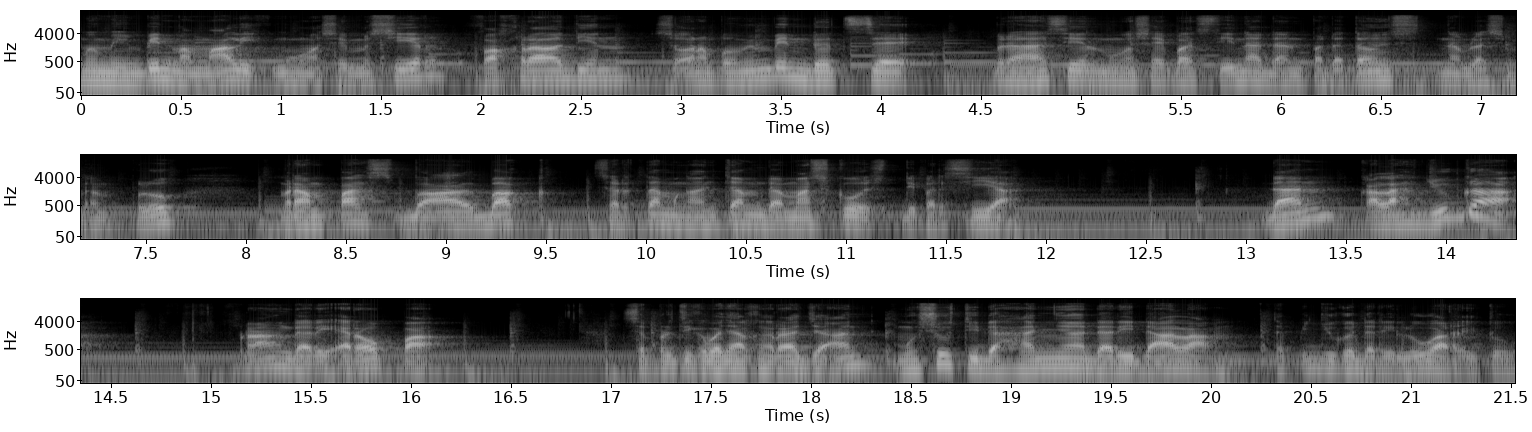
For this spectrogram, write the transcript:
memimpin Mamalik menguasai Mesir, Fakhraldin, seorang pemimpin Dutze, berhasil menguasai Palestina dan pada tahun 1690 merampas Baalbak serta mengancam Damaskus di Persia. Dan kalah juga perang dari Eropa. Seperti kebanyakan kerajaan, musuh tidak hanya dari dalam, tapi juga dari luar itu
